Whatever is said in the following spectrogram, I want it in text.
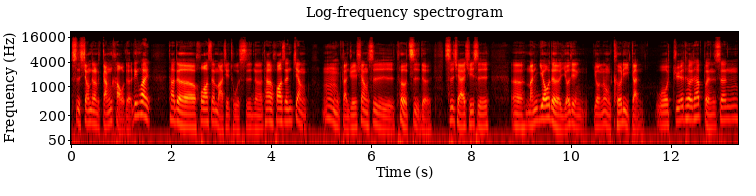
是相当的刚好的。另外，它的花生玛奇吐司呢，它的花生酱。嗯，感觉像是特制的，吃起来其实呃蛮优的，有点有那种颗粒感。我觉得它本身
